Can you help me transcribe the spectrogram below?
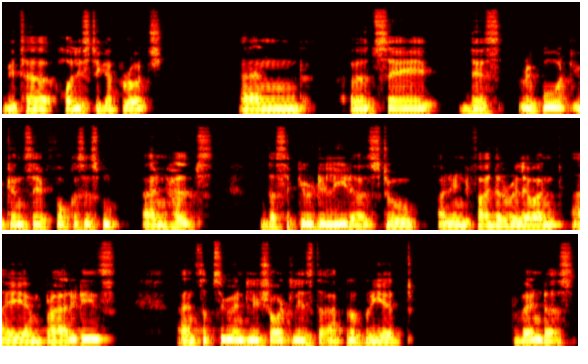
with a holistic approach. And I would say this report, you can say, focuses and helps the security leaders to identify the relevant IAM priorities and subsequently shortlist the appropriate vendors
